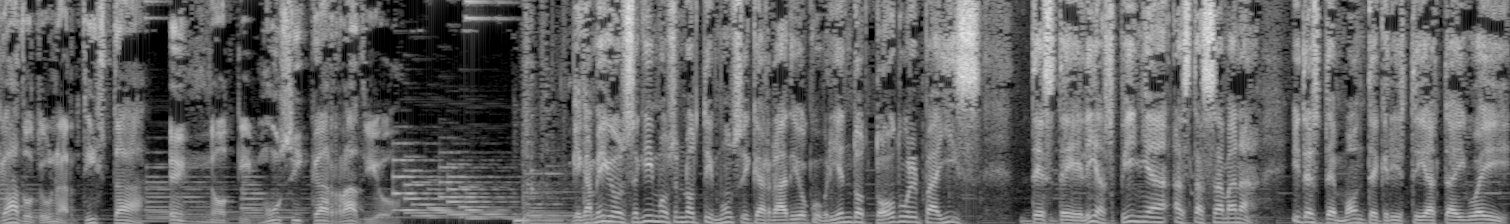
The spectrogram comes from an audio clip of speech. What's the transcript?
Legado de un artista en Notimúsica Radio. Bien amigos, seguimos Notimúsica Radio cubriendo todo el país, desde Elías Piña hasta Samaná y desde Montecristi hasta Higüey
